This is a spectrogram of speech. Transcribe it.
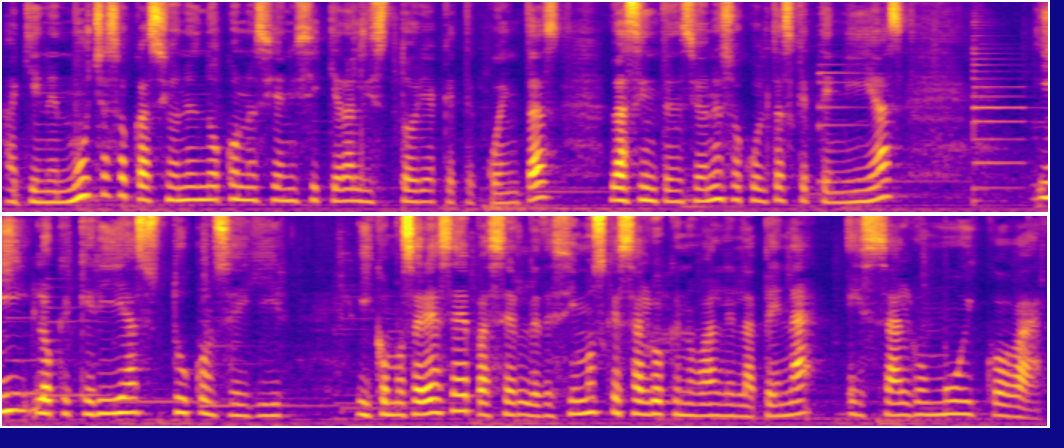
a quien en muchas ocasiones no conocía ni siquiera la historia que te cuentas, las intenciones ocultas que tenías y lo que querías tú conseguir y como cereza de pasar le decimos que es algo que no vale la pena, es algo muy cobarde.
